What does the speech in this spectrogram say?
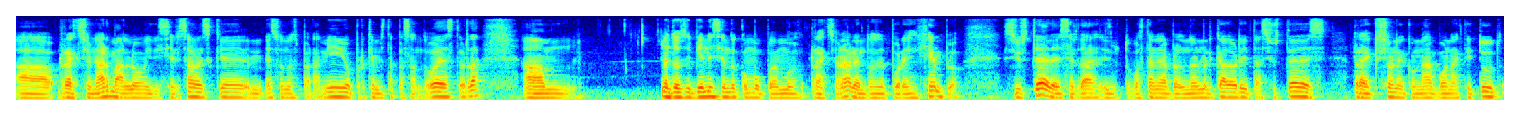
uh, reaccionar malo y decir, sabes que eso no es para mí o por qué me está pasando esto, ¿verdad? Entonces viene siendo cómo podemos reaccionar. Entonces, por ejemplo, si ustedes, ¿verdad? Y tú vas a estar hablando del mercado ahorita, si ustedes reaccionen con una buena actitud,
